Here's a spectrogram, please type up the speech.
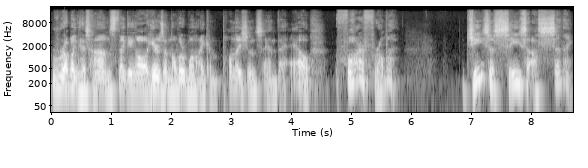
rubbing his hands thinking, oh, here's another one I can punish and send to hell. Far from it. Jesus sees us sinning,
